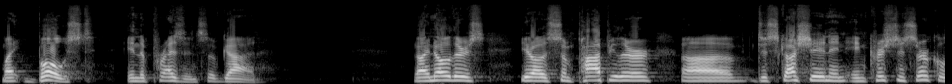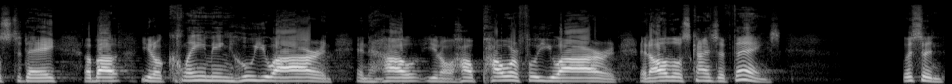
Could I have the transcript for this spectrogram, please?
might boast in the presence of God. Now, I know there's you know, some popular uh, discussion in, in Christian circles today about, you know, claiming who you are and, and how, you know, how powerful you are and, and all those kinds of things. Listen,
